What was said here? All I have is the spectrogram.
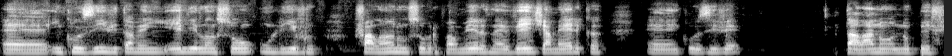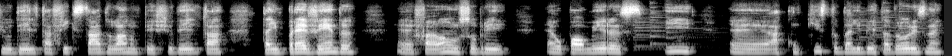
É, inclusive, também ele lançou um livro falando sobre o Palmeiras, né, Verde América, é, inclusive tá lá no, no, perfil dele, tá fixado lá no perfil dele, tá, tá em pré-venda, falando sobre o Palmeiras e é, a conquista da Libertadores, né?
